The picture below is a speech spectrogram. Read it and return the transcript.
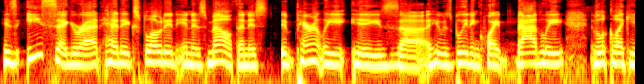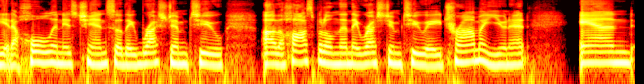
His e cigarette had exploded in his mouth, and his, apparently he's, uh, he was bleeding quite badly. It looked like he had a hole in his chin, so they rushed him to uh, the hospital, and then they rushed him to a trauma unit. And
